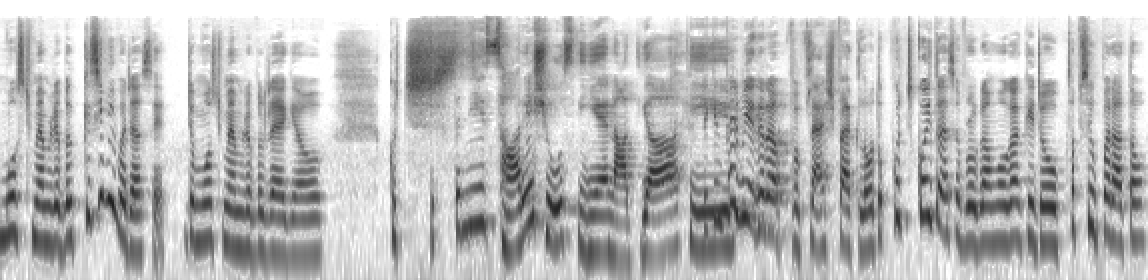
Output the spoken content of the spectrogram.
मोस्ट मेमोरेबल किसी भी वजह से, जो मोस्ट मेमोरेबल रह गया हो। कुछ इतने सारे शोज़ किए हैं नातिया कि लेकिन फिर भी अगर आप फ्लैश बैक लो तो कुछ कोई तो ऐसा प्रोग्राम होगा कि जो सबसे ऊपर आता हो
